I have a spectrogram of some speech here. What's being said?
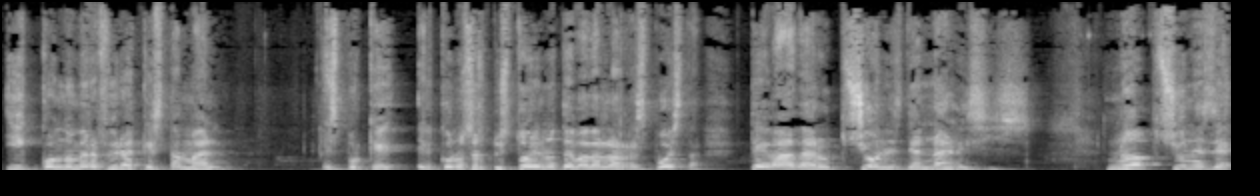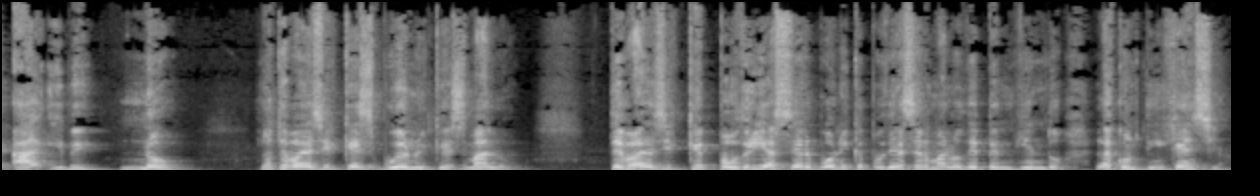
Y cuando me refiero a que está mal, es porque el conocer tu historia no te va a dar la respuesta, te va a dar opciones de análisis. No opciones de A y B, no. No te va a decir qué es bueno y qué es malo. Te va a decir qué podría ser bueno y qué podría ser malo dependiendo la contingencia.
